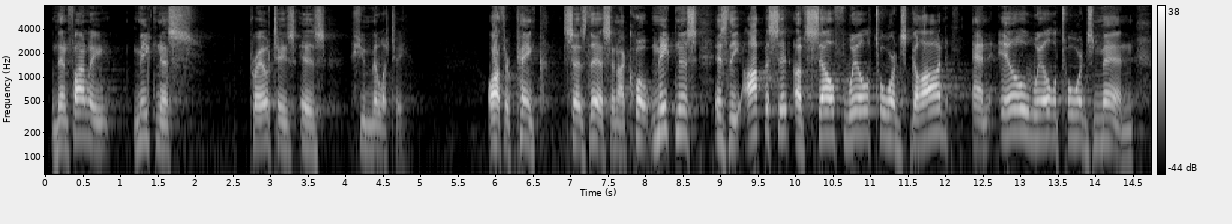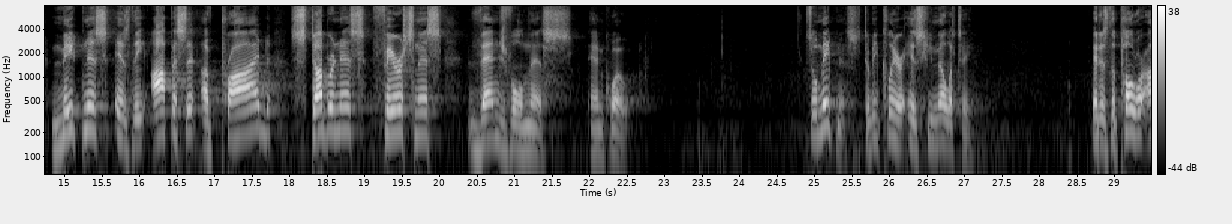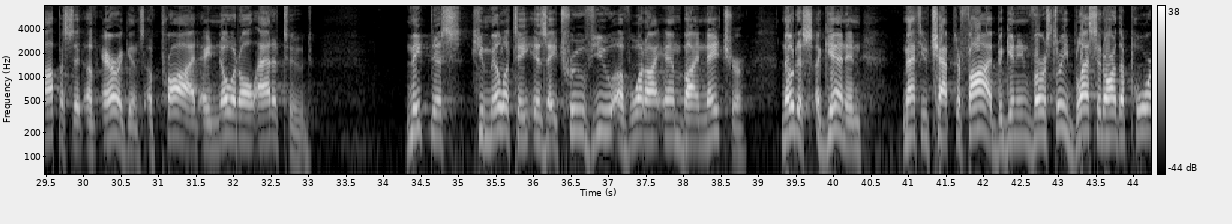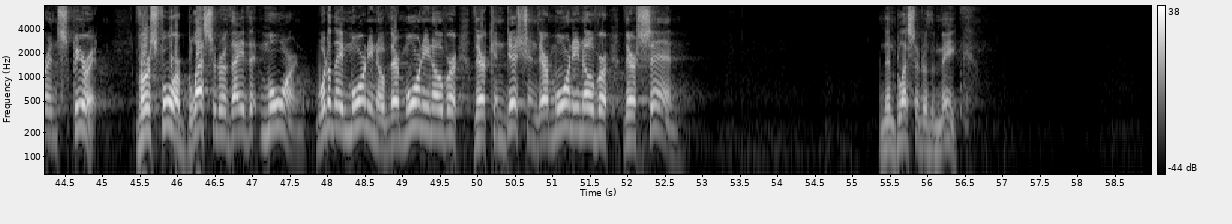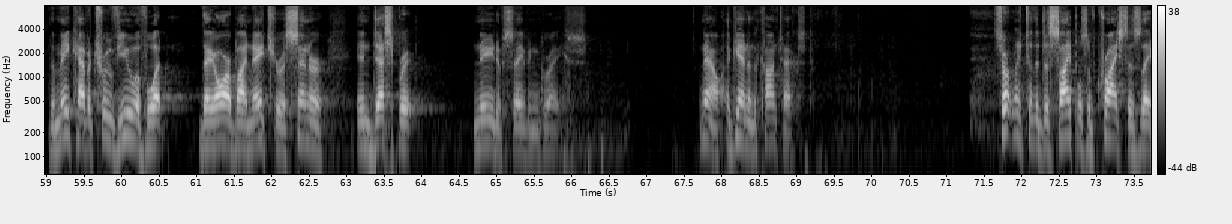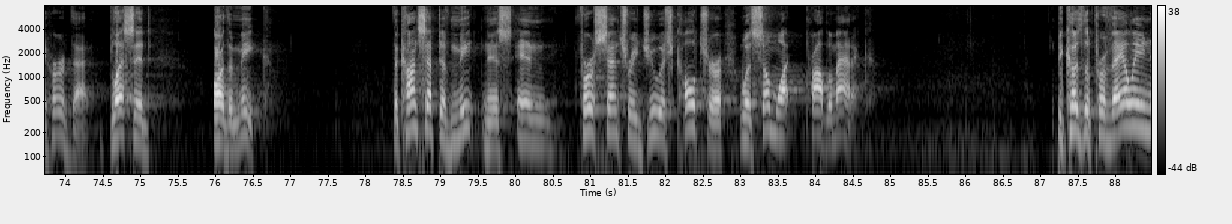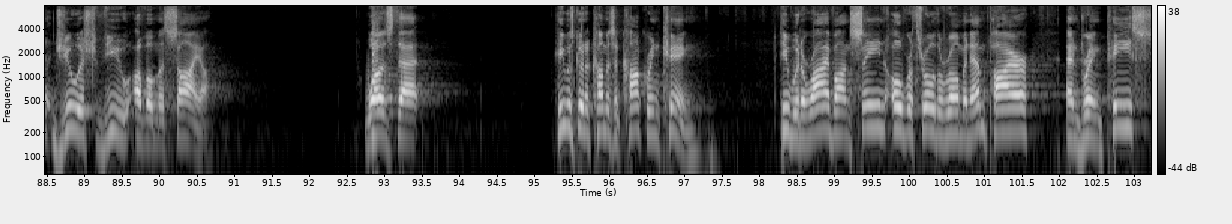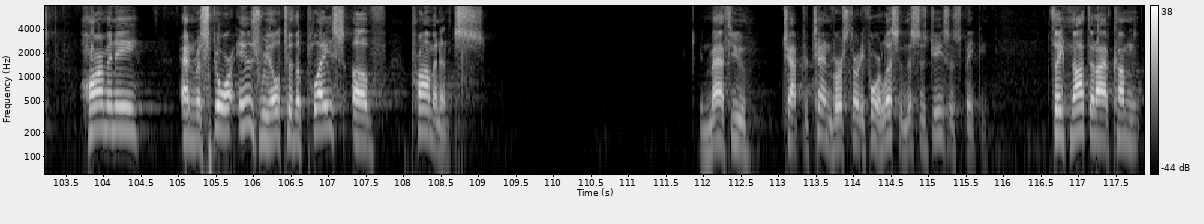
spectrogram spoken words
And then finally, meekness, praotes, is humility. Arthur Pink says this, and I quote Meekness is the opposite of self will towards God and ill will towards men. Meekness is the opposite of pride, stubbornness, fierceness, vengefulness. End quote. So, meekness, to be clear, is humility. It is the polar opposite of arrogance, of pride, a know it all attitude. Meekness, humility is a true view of what I am by nature. Notice again in Matthew chapter 5, beginning verse 3 Blessed are the poor in spirit. Verse 4 Blessed are they that mourn. What are they mourning over? They're mourning over their condition, they're mourning over their sin. And then, blessed are the meek. The meek have a true view of what they are by nature a sinner in desperate need of saving grace. Now, again, in the context, certainly to the disciples of Christ as they heard that. Blessed are the meek. The concept of meekness in first century Jewish culture was somewhat problematic. Because the prevailing Jewish view of a Messiah was that he was going to come as a conquering king. He would arrive on scene, overthrow the Roman Empire, and bring peace, harmony, and restore Israel to the place of prominence. In Matthew chapter 10, verse 34, listen, this is Jesus speaking. Think not that I have come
